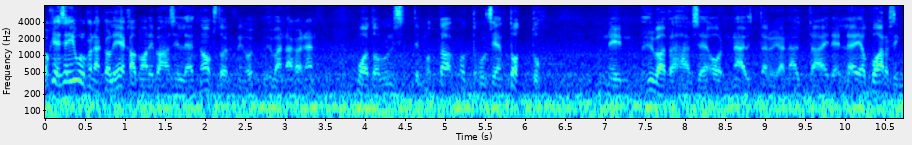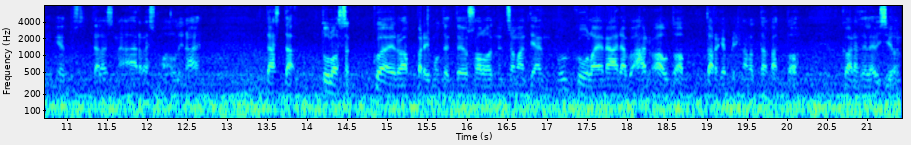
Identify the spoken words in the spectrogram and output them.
okei se ulkonäkö oli eka, mä olin vähän silleen, että no onko toi nyt niin hyvän näköinen muotoilu, sitten, mutta, mutta kun siihen tottu, niin hyvä tähän se on näyttänyt ja näyttää edelleen ja varsinkin tietysti tällaisena RS-mallina. Tästä tulossa koeirappari, mutta että jos haluat nyt saman tien kuulla ja nähdä vähän autoa tarkemmin, niin kannattaa katsoa Kaara Television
